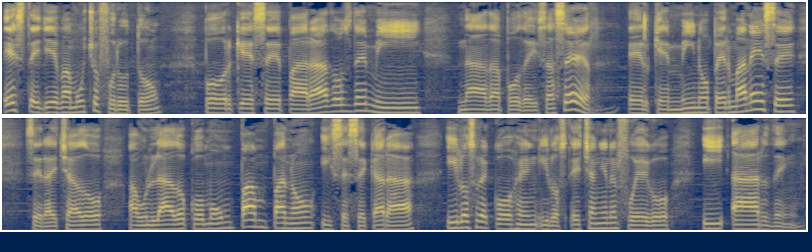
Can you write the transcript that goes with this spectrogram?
éste lleva mucho fruto, porque separados de mí nada podéis hacer. El que en mí no permanece será echado a un lado como un pámpano y se secará, y los recogen y los echan en el fuego y arden.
